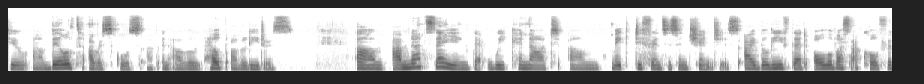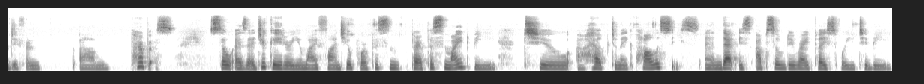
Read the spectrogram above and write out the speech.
to uh, build our schools up and will help our leaders. Um, I'm not saying that we cannot um, make differences and changes. I believe that all of us are called for different um, purpose. So, as educator, you might find your purpose purpose might be to uh, help to make policies, and that is absolutely right place for you to be.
